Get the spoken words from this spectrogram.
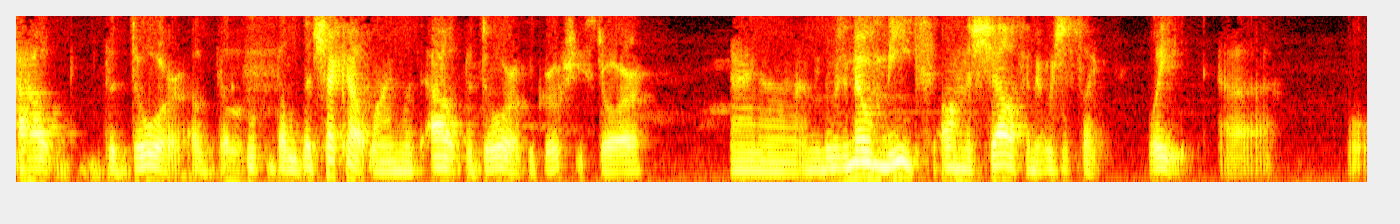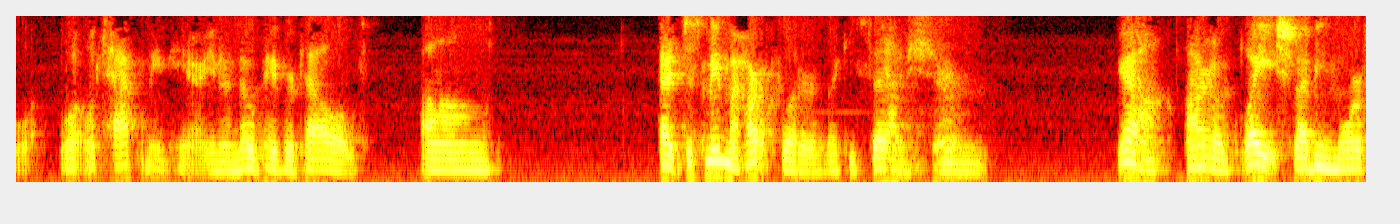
out the door of the, the, the checkout line was out the door of the grocery store, and uh, I mean there was no meat on the shelf, and it was just like, wait, uh, what, what's happening here? You know, no paper towels. Um, it just made my heart flutter, like you said. Yeah, I'm sure. And, yeah, I don't know. Wait, should I be more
